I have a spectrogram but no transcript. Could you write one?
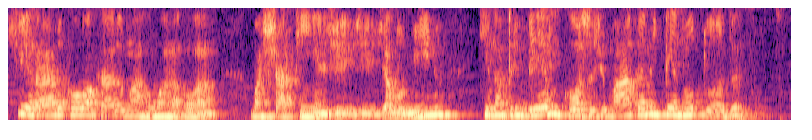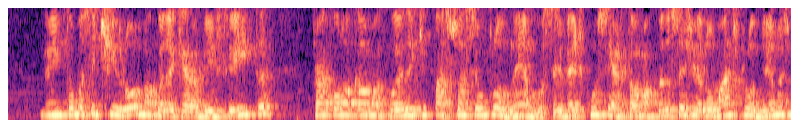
Tiraram, colocaram uma, uma, uma, uma chapinha de, de, de alumínio que na primeira encosta de maca ela empenou toda. Né? Então você tirou uma coisa que era bem feita para colocar uma coisa que passou a ser um problema. Você, ao invés de consertar uma coisa, você gerou mais problemas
